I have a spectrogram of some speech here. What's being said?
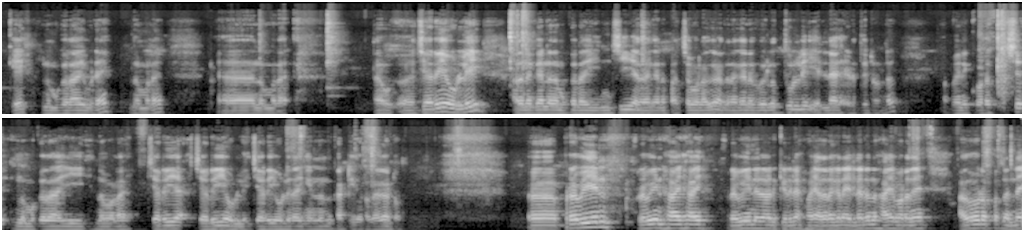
ഓക്കെ നമുക്കതാ ഇവിടെ നമ്മുടെ നമ്മുടെ ചെറിയ ഉള്ളി അതിനൊക്കെ തന്നെ നമുക്കത് ഇഞ്ചി അതിനൊക്കെ പച്ചമുളക് അതിനൊക്കെ വെളുത്തുള്ളി എല്ലാം എടുത്തിട്ടുണ്ട്. അപ്പോൾ ഇനി കുറച്ച് നമുക്കത് ഈ നമ്മളെ ചെറിയ ചെറിയ ഉള്ളി ചെറിയ ഉള്ളി ഇങ്ങനെ ഒന്ന് കട്ട് ചെയ്ത് കൊടുക്കാം കേട്ടോ പ്രവീൺ പ്രവീൺ ഹായ് ഹായ്. പ്രവീൺ കിടില ഹായ് അതങ്ങനെ എല്ലാവരും ഹായ് പറഞ്ഞേ. അതോടൊപ്പം തന്നെ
